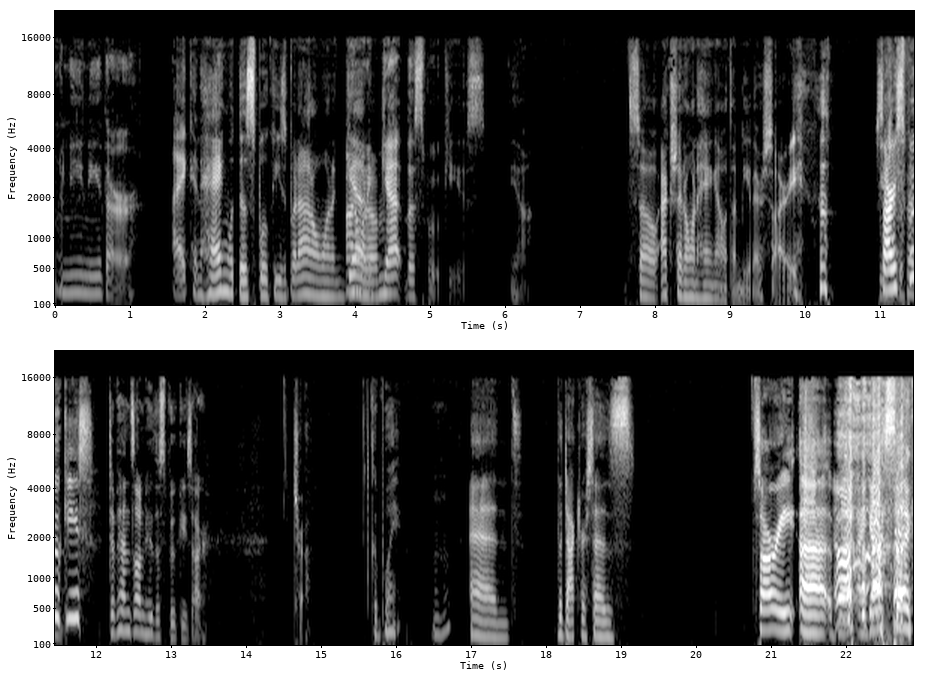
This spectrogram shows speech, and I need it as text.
Me neither. I can hang with the spookies, but I don't want to I get them. get the spookies. Yeah. so actually, I don't want to hang out with them either. Sorry. Sorry, depend- spookies. Depends on who the spookies are. True. Good point. Mm-hmm. And the doctor says, "Sorry, uh, but I guess like."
